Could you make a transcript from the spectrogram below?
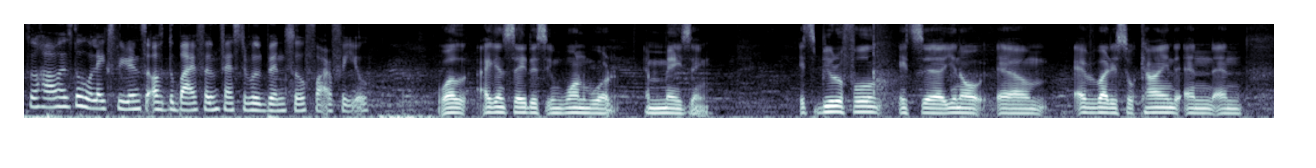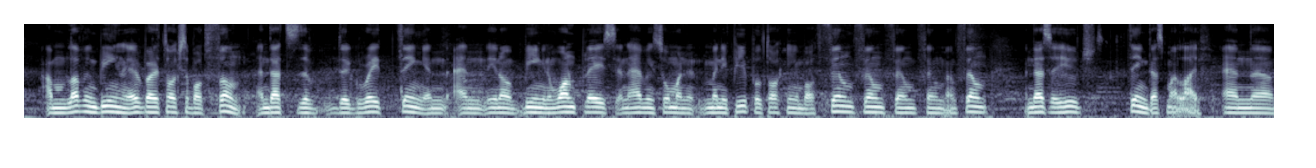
So, how has the whole experience of Dubai Film Festival been so far for you? Well, I can say this in one word: amazing. It's beautiful. It's uh, you know um, everybody's so kind and and I'm loving being here. Everybody talks about film, and that's the the great thing. And and you know being in one place and having so many many people talking about film, film, film, film, and film, and that's a huge thing. That's my life, and uh,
